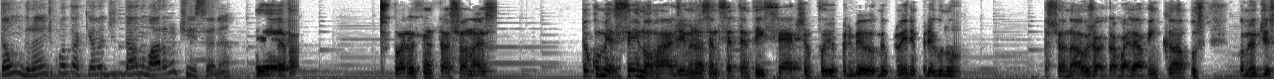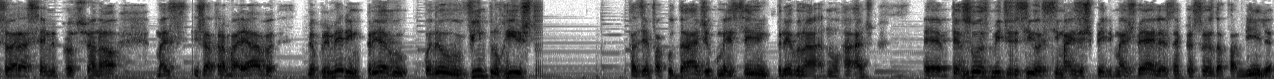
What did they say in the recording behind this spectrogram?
tão grande quanto aquela de dar no ar a notícia, né? É, histórias sensacionais. Eu comecei no rádio em 1977, foi o primeiro, meu primeiro emprego no nacional, eu já trabalhava em campos, como eu disse, eu era semi-profissional, mas já trabalhava. Meu primeiro emprego, quando eu vim para o Rio fazer faculdade, eu comecei um emprego na, no rádio, é, pessoas me diziam assim, mais, mais velhas, né, pessoas da família,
